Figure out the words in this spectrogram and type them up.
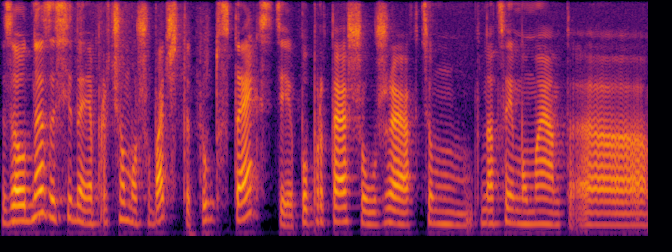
За одне засідання, причому, що бачите, тут в тексті, попри те, що вже в цьому, на цей момент е-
